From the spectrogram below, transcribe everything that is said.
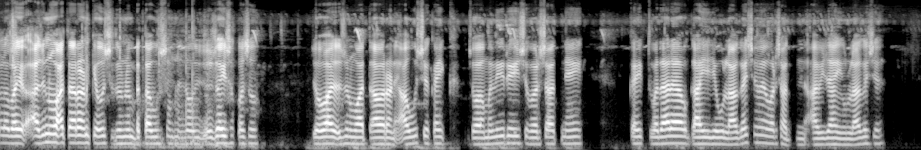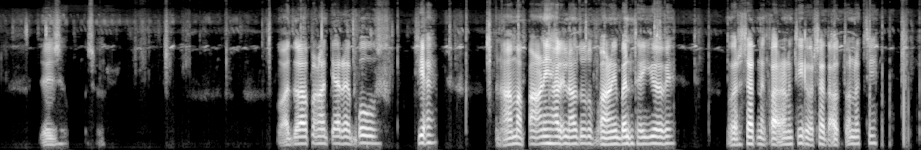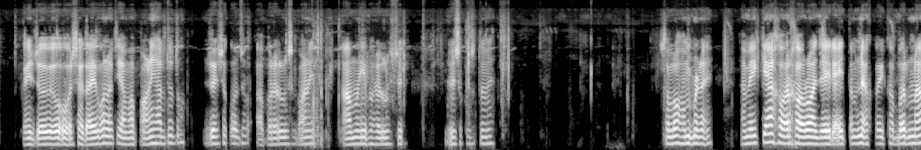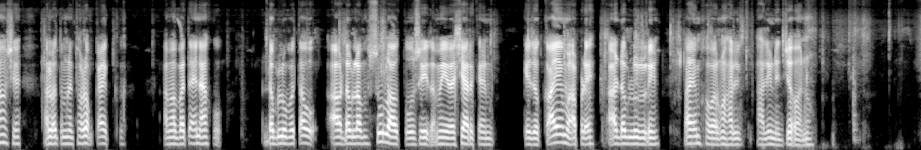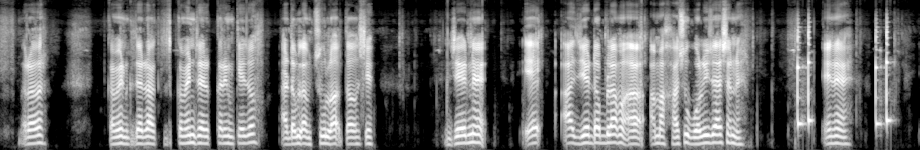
હાલો ભાઈ, આજનું વાતાવરણ કેવું છે તમને બતાવું છું, તમને જોઈ શકો છો. જો આજનું વાતાવરણ આવું છે કંઈક, જોવા મળી રહ્યું છે વરસાદને કંઈક વધારે ગાય જેવું લાગે છે હવે, વરસાદ આવી જાય એવું લાગે છે. જોઈ શકો છો. વાદળા પણ અત્યારે બહુ છે, અને આમાં પાણી હાલી આવતું હતું પાણી બંધ થઈ ગયું હવે. વરસાદના કારણથી વરસાદ આવતો નથી. કંઈ જો એવો વરસાદ આવ્યો નથી, આમાં પાણી હાલતું હતું. જોઈ શકો છો, આ ભરેલું છે પાણી. આમાં ભરેલું છે. જોઈ શકો છો તમે. ચલો હમણાં અમે ક્યાં ખબર ખબરમાં જઈ રહ્યા તમને કોઈ ખબર ના હશે. હાલો તમને થોડોક કાંઈક આમાં બતાવી નાખું. ડબલું બતાવું. આ ડબલામાં શું લાવતું હશે તમે વિચાર કરીને કે જો કાયમ આપણે આ ડબલું લઈને કાયમ ખબરમાં હાલી, હાલીને જવાનું. બરાબર? કમેન્ટ જરા કમેન્ટ જરા કરીને કહેજો. આ ડબલામાં શું લાવતા હશે? જેને એ આ જે ડબલામાં આમાં ખાસું બોલી જાય છે ને, એને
